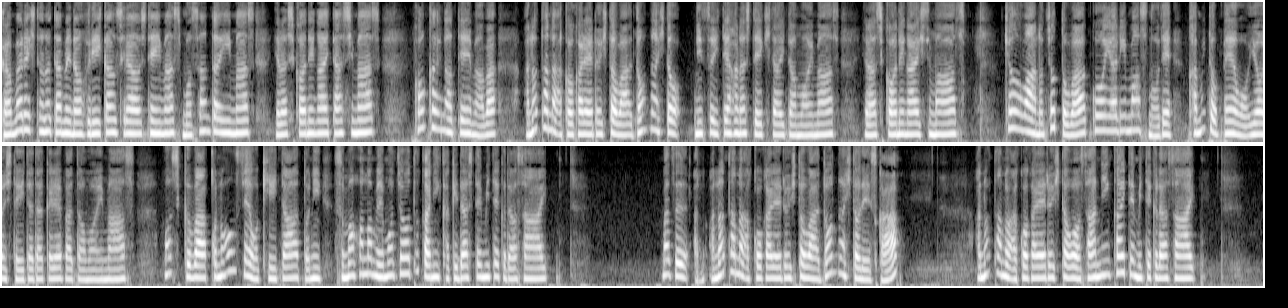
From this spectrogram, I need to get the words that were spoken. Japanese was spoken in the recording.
頑張る人のためのフリーカウンセラーをしています。もさんと言います。よろしくお願いいたします。今回のテーマは、あなたの憧れる人はどんな人について話していきたいと思います。よろしくお願いします。今日はあのちょっとワークをやりますので、紙とペンを用意していただければと思います。もしくはこの音声を聞いた後にスマホのメモ帳とかに書き出してみてください。まず、あのあなたの憧れる人はどんな人ですか？あなたの憧れる人を3人書いてみてください。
